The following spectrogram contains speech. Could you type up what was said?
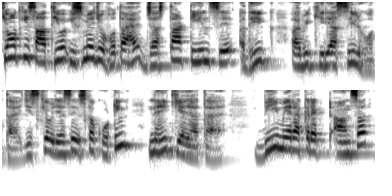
क्योंकि साथियों, इसमें जो होता है, जस्ता टीन से अधिक अभिक्रियाशील होता है, जिसकी वजह से इसका कोटिंग नहीं किया जाता है। बी, मेरा करेक्ट आंसर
